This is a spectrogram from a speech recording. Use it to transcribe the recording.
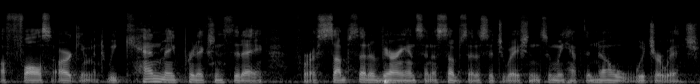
a false argument. We can make predictions today for a subset of variants and a subset of situations, and we have to know which are which.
